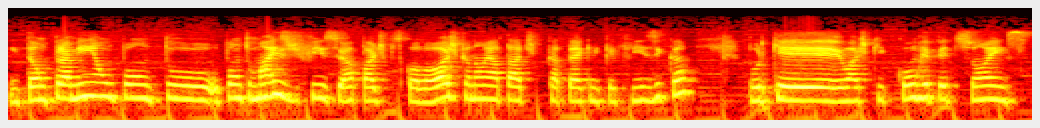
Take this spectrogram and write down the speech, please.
Então, para mim é um ponto, o ponto mais difícil é a parte psicológica, não é a tática técnica e física, porque eu acho que com repetições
